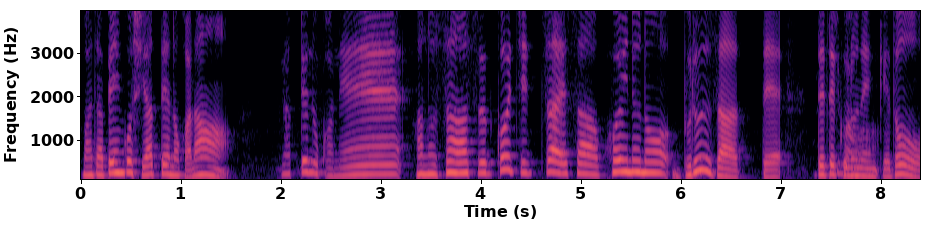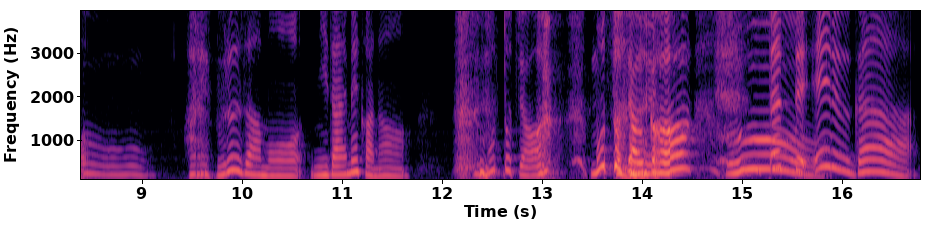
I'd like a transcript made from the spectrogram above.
まだ弁護士やってんのかな？やってんのかね。あのさすっごいちっちゃいさ子犬のブルーザーって出てくるねんけうど、んうんうんあれブルーザーも2代目かな？もっとちゃう？もっとちゃうか？だって L が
